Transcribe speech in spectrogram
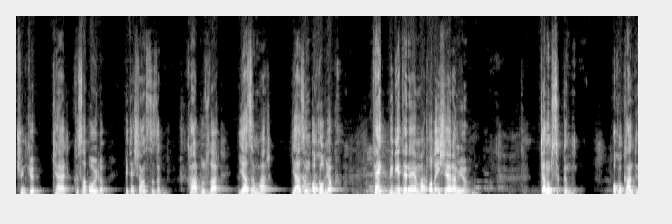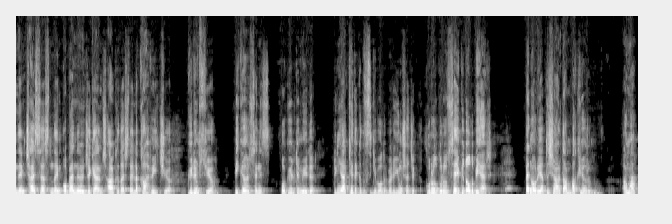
Çünkü kel, kısa boylu bir de şanssızım. Karpuzlar yazın var, yazın okul yok. Tek bir yeteneğim var, o da işe yaramıyor. Canım sıkkın. Okul kantindeyim, çay sırasındayım. O benden önce gelmiş arkadaşlarıyla kahve içiyor. Gülümsüyor. Bir görseniz, o güldü müydü? Dünya kedi gıdısı gibi olur. Böyle yumuşacık, gurul gurul, sevgi dolu bir yer. Ben oraya dışarıdan bakıyorum. Ama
